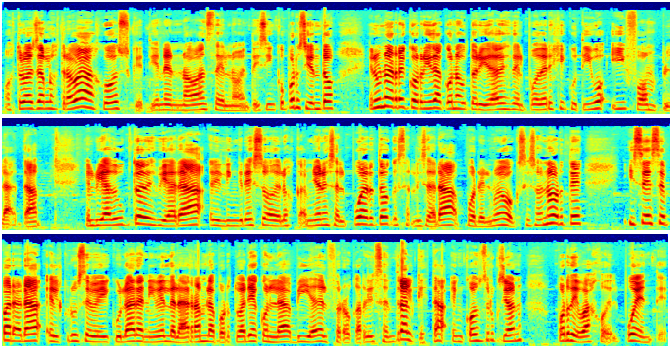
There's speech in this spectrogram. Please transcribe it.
mostró ayer los trabajos, que tienen un avance del 95%, en una recorrida con autoridades del Poder Ejecutivo y Fonplata. El viaducto desviará el ingreso de los camiones al puerto, que se realizará por el nuevo acceso norte, y se separará el cruce vehicular a nivel de la rambla portuaria con la vía del ferrocarril central, que está en construcción por debajo del puente.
